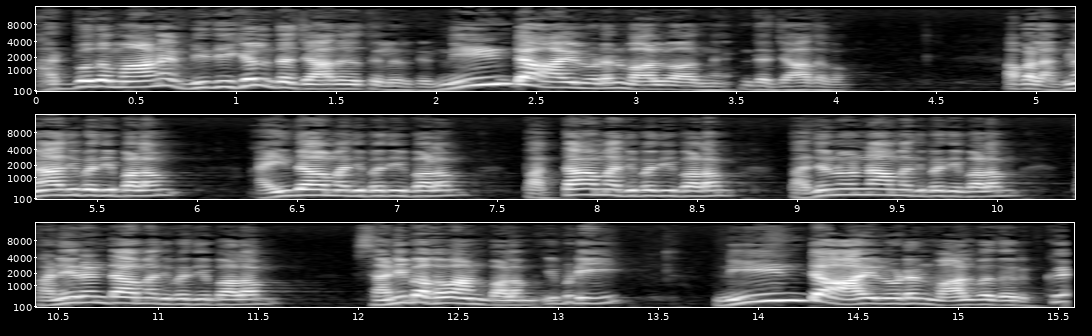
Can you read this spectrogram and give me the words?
அற்புதமான விதிகள் இந்த ஜாதகத்தில் இருக்கு. நீண்ட ஆயுளுடன் வாழ்வாங்க இந்த ஜாதகம். அப்ப லக்னாதிபதி பலம் ஐந்தாம் அதிபதி பலம் பத்தாம் அதிபதி பலம் பதினொன்றாம் அதிபதி பலம் பனிரெண்டாம் அதிபதி பலம் சனி பகவான் பலம். இப்படி நீண்ட ஆயுளுடன் வாழ்வதற்கு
